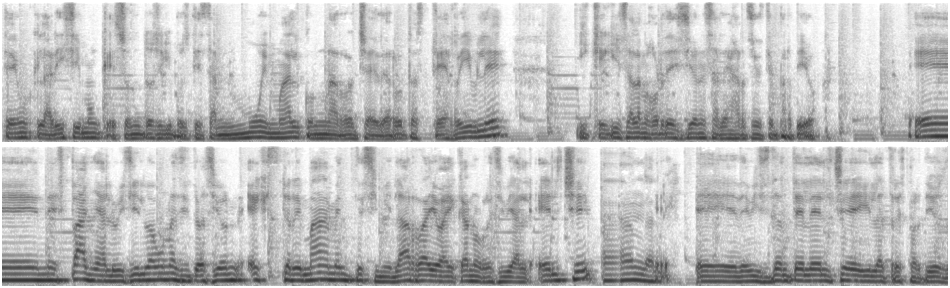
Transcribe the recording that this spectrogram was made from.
tengo clarísimo que son dos equipos que están muy mal, con una racha de derrotas terrible y que quizá la mejor decisión es alejarse de este partido. En España, Luis Silva, una situación extremadamente similar. Rayo Vallecano recibe al Elche. Ándale. Eh, de visitante el Elche y la tres partidos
